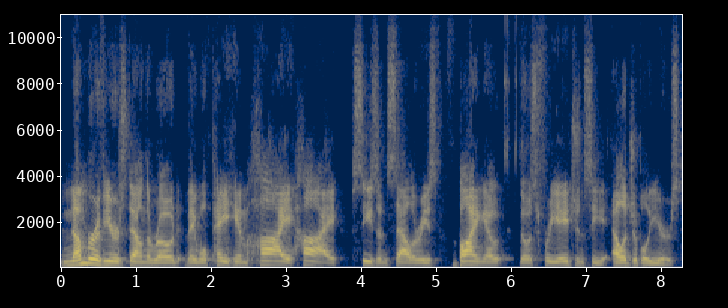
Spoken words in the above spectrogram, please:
number of years down the road, they will pay him high, high season salaries, buying out those free agency eligible years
